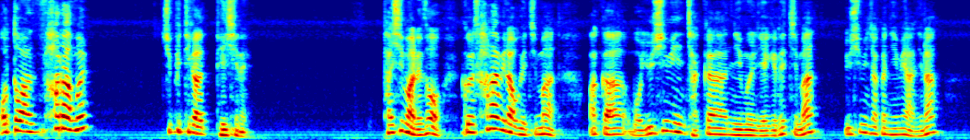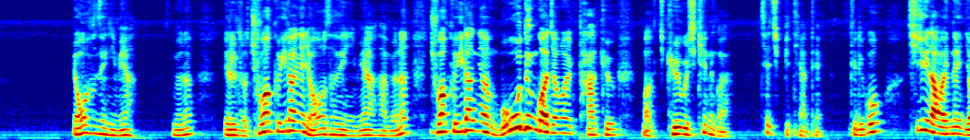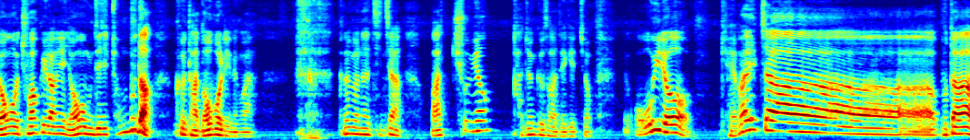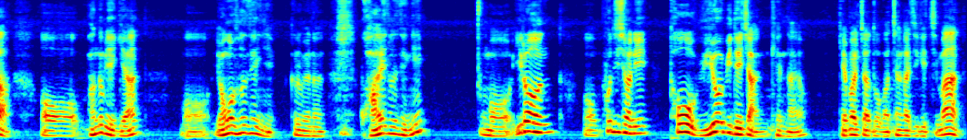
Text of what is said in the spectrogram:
어떠한 사람을 GPT가 대신해. 다시 말해서 그걸 사람이라고 했지만 아까 뭐 유시민 작가님을 얘기를 했지만 유시민 작가님이 아니라 영어 선생님이야. 그러면은 예를 들어 중학교 1학년 영어 선생님이야 하면은 중학교 1학년 모든 과정을 다 교육 막 교육을 시키는 거야. 챗GPT한테. 그리고 시중에 나와 있는 영어 중학교 1학년 영어 문제집 전부 다 그걸 다 넣어버리는 거야. 하, 그러면은 진짜 맞춤형 가정교사가 되겠죠. 오히려 개발자보다 어 방금 얘기한 뭐 영어 선생님 그러면은 과외 선생님 뭐 이런 어, 포지션이 더 위협이 되지 않겠나요? 개발자도 마찬가지겠지만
